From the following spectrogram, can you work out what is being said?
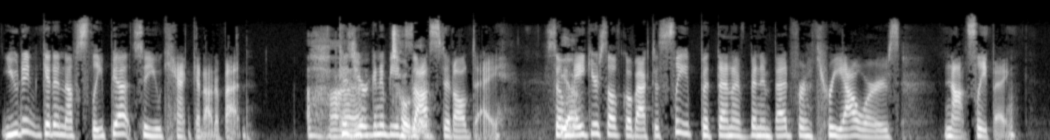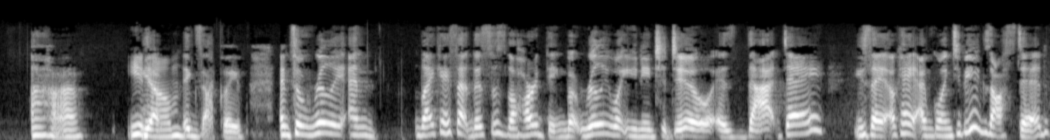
you didn't get enough sleep yet so you can't get out of bed. because uh-huh. you're going to be totally. exhausted all day. So yep. make yourself go back to sleep. But then I've been in bed for three hours not sleeping. Uh huh. You yep, know, exactly. And so, really, and like I said, this is the hard thing, but really what you need to do is that day, you say, okay, I'm going to be exhausted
